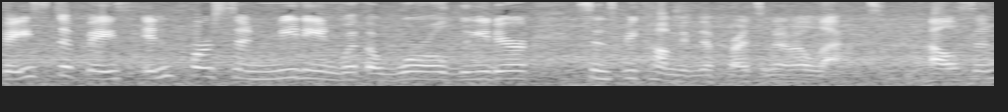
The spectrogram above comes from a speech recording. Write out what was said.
face to face, in person meeting with a world leader since becoming the president elect. Alisyn?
